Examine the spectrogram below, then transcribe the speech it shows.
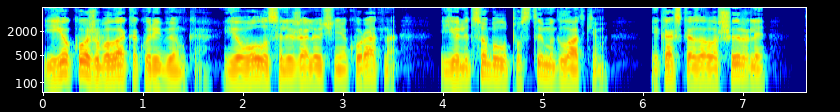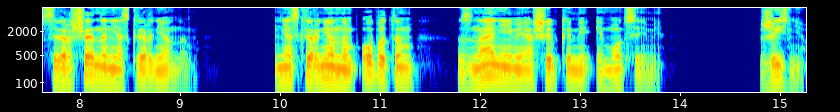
Ее кожа была как у ребенка, ее волосы лежали очень аккуратно, ее лицо было пустым и гладким, и, как сказала Ширли, совершенно неоскверненным. Неоскверненным опытом, знаниями, ошибками, эмоциями. Жизнью.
